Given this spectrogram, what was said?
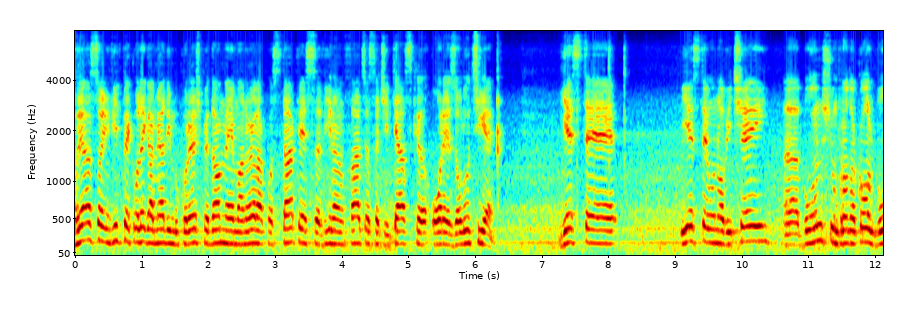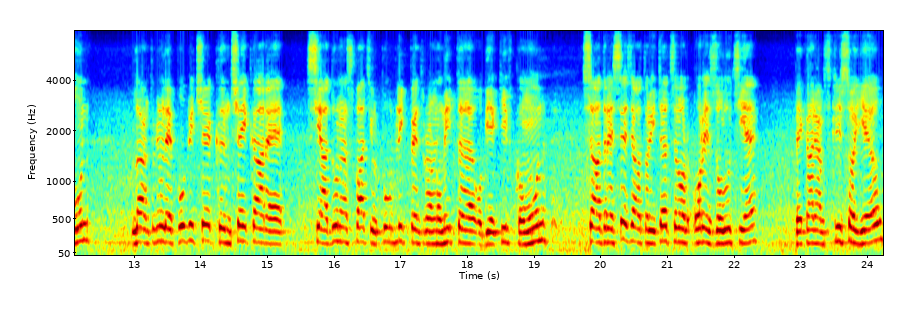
Vreau să o invit pe colega mea din București, pe doamna Emanuela Costache, să vină în față să citească o rezoluție. Este, este un obicei uh, bun și un protocol bun la întâlnirile publice când cei care se adună în spațiul public pentru un anumit uh, obiectiv comun să adreseze autorităților o rezoluție pe care am scris-o eu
